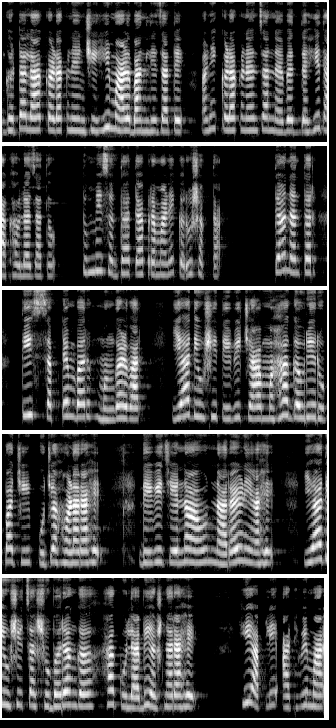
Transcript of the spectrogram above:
घटाला कडाकण्यांचीही माळ बांधली जाते आणि कडाकण्यांचा नैवेद्यही दाखवला जातो. तुम्ही सुद्धा त्याप्रमाणे करू शकता. त्यानंतर तीस सप्टेंबर मंगळवार या दिवशी देवीच्या महागौरी रूपाची पूजा होणार आहे. देवीचे नाव नारायणी आहे. या दिवशीचा शुभ रंग हा गुलाबी असणार आहे. ही आपली आठवी माळ.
